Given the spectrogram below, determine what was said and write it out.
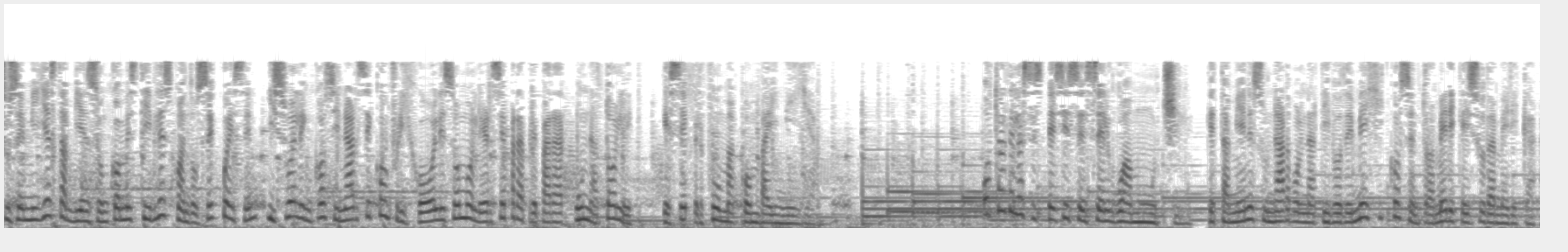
Sus semillas también son comestibles cuando se cuecen y suelen cocinarse con frijoles o molerse para preparar un atole que se perfuma con vainilla. Otra de las especies es el guamuchil, que también es un árbol nativo de México, Centroamérica y Sudamérica.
